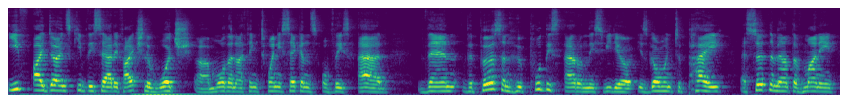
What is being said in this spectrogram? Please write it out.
If I don't skip this ad, if I actually watch uh, more than I think 20 seconds of this ad, then the person who put this ad on this video is going to pay a certain amount of money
